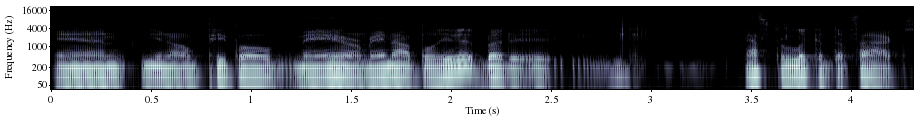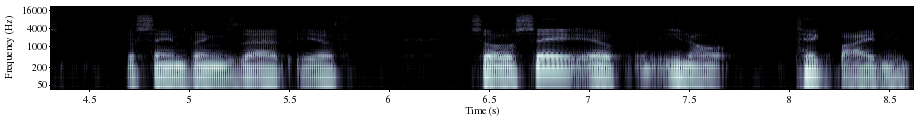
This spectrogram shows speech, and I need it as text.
and you know people may or may not believe it, but it, you have to look at the facts. The same things that if, so say if you know take Biden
